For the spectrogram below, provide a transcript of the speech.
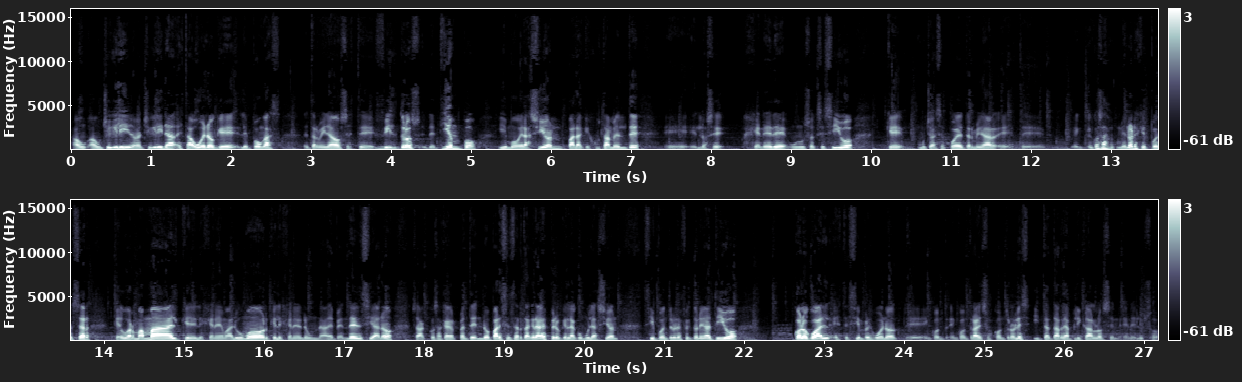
a un, a un chiquilín o a una chiquilina, está bueno que le pongas determinados este, filtros de tiempo y de moderación para que justamente eh, no se genere un uso excesivo que muchas veces puede terminar este, en, cosas menores que pueden ser que duerman mal, que le genere mal humor, que le genere una dependencia, ¿no? O sea, cosas que de repente no parecen ser tan graves, pero que en la acumulación sí pueden tener un efecto negativo con lo cual, este, siempre es bueno eh, encontrar esos controles y tratar de aplicarlos en, el uso.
